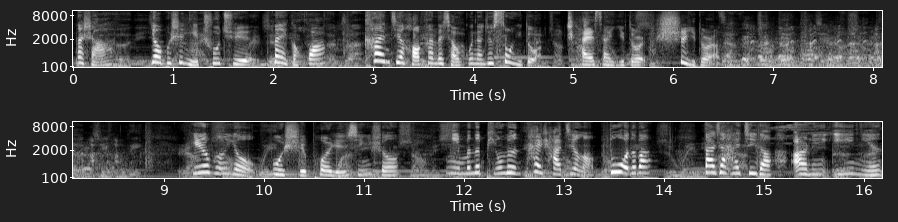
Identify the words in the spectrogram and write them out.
那啥，要不是你出去卖个花，看见好看的小姑娘就送一朵，拆散一对是一对啊。”听众朋友不识破人心说：“你们的评论太差劲了，读我的吧。大家还记得二零一一年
